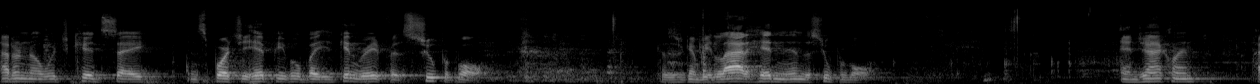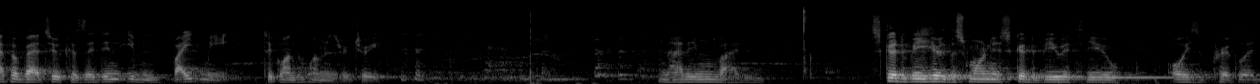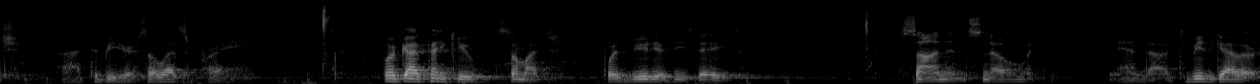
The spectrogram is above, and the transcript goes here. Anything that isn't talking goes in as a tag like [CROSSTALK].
I don't know which kids say in sports you hit people, but he's getting ready for the Super Bowl. [LAUGHS] Because there's going to be a lot hidden in the Super Bowl. And Jacqueline, I feel bad too because they didn't even invite me to go on the women's retreat. Not even invited. It's good to be here this morning. It's good to be with you. Always a privilege uh, to be here. So let's pray. Lord God, thank you so much for the beauty of these days sun and snow, and, and uh, to be together.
